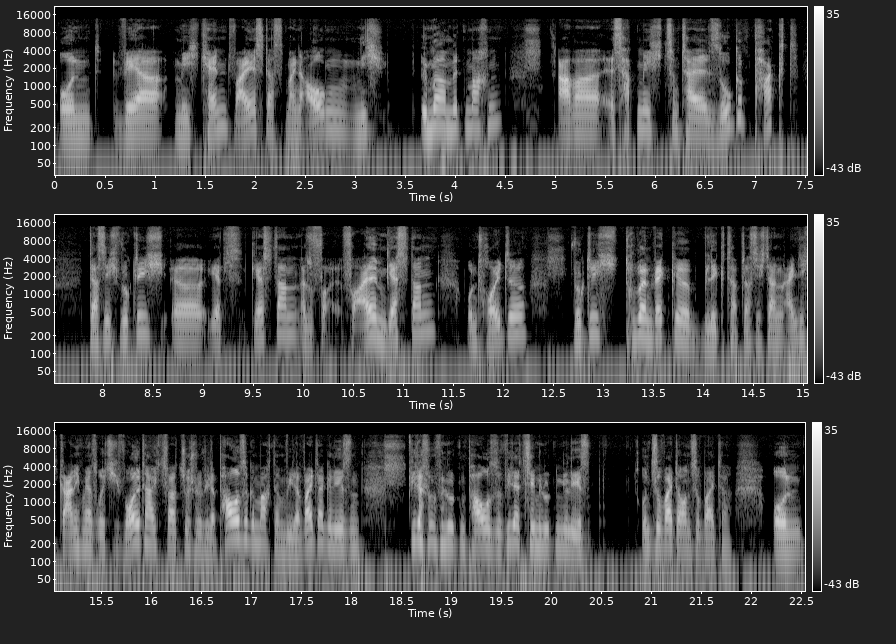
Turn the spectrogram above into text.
Und wer mich kennt, weiß, dass meine Augen nicht immer mitmachen, aber es hat mich zum Teil so gepackt, dass ich wirklich äh, jetzt gestern, also vor, vor, allem gestern und heute, wirklich drüber hinweggeblickt habe, dass ich dann eigentlich gar nicht mehr so richtig wollte. Habe ich zwar zwischendurch wieder Pause gemacht, dann wieder weitergelesen, wieder fünf Minuten Pause, wieder zehn Minuten gelesen und so weiter und so weiter. Und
